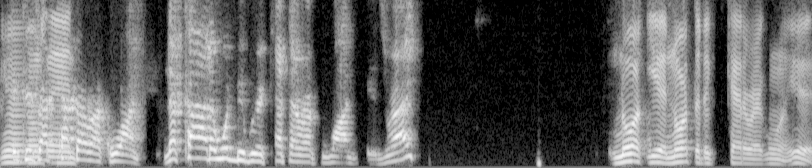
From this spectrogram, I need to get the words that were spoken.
You know It is a saying? cataract one. Nakada would be where cataract one is, right? North, yeah, north of the Cataract one, yeah.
